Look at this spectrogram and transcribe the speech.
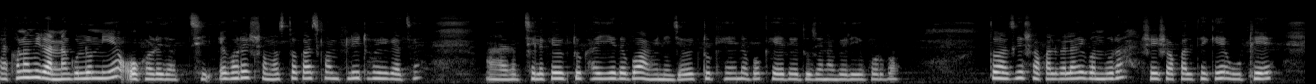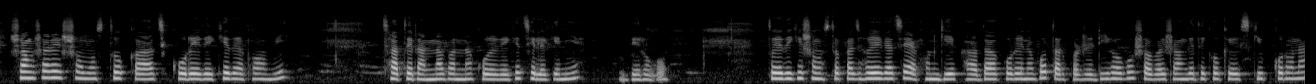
এখন আমি রান্নাগুলো নিয়ে ও ঘরে যাচ্ছি। এ ঘরের সমস্ত কাজ কমপ্লিট হয়ে গেছে। আর ছেলেকেও একটু খাইয়ে দেবো, আমি নিজেও একটু খেয়ে নেব, খেয়ে দিয়ে দুজনে বেরিয়ে পড়ব। তো আজকে সকালবেলায় বন্ধুরা, সেই সকাল থেকে উঠে সংসারের সমস্ত কাজ করে রেখে দেখো আমি, ছাতে রান্না বান্না করে রেখে ছেলেকে নিয়ে বেরোবো। তো এদিকে সমস্ত কাজ হয়ে গেছে, এখন গিয়ে খাওয়া দাওয়া করে নেব, তারপর রেডি হব। সবাই সঙ্গে থেকেও কেউ স্কিপ করো না।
